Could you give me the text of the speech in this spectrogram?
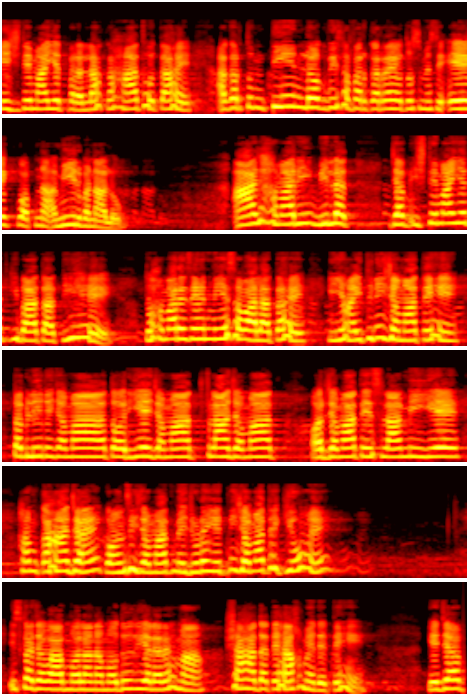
کہ اجتماعیت پر اللہ کا ہاتھ ہوتا ہے۔ اگر تم تین لوگ بھی سفر کر رہے ہو تو اس میں سے ایک کو اپنا امیر بنا لو۔ آج ہماری ملت جب اجتماعیت کی بات آتی ہے، تو ہمارے ذہن میں یہ سوال آتا ہے کہ یہاں اتنی جماعتیں ہیں، تبلیغی جماعت اور یہ جماعت، فلاں جماعت اور جماعت اسلامی، یہ ہم کہاں جائیں؟ کون سی جماعت میں جڑے؟ اتنی جماعتیں کیوں ہیں؟ اس کا جواب مولانا مودودی علیہ رحمہ شہادت حق میں دیتے ہیں کہ جب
